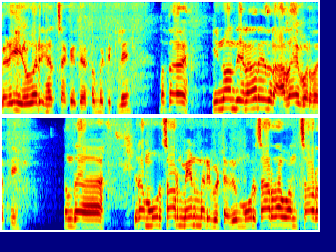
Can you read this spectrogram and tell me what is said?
ಬೆಳಿಗ್ಗೆ ಇಳುವರಿ ಹೆಚ್ಚಾಕೈತಿ ಆಟೋಮೆಟಿಕ್ಲಿ ಮತ್ತು ಇನ್ನೊಂದು ಏನಂದ್ರೆ ಇದ್ರ ಆದಾಯ ಬರ್ತೈತಿ. ಒಂದು ಇದ್ರ ಮೂರು ಸಾವಿರ ಮೇನ್ ಮರಿ ಬಿಟ್ಟದ್ವಿ. ಮೂರು ಸಾವಿರದಾಗ ಒಂದು ಸಾವಿರ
